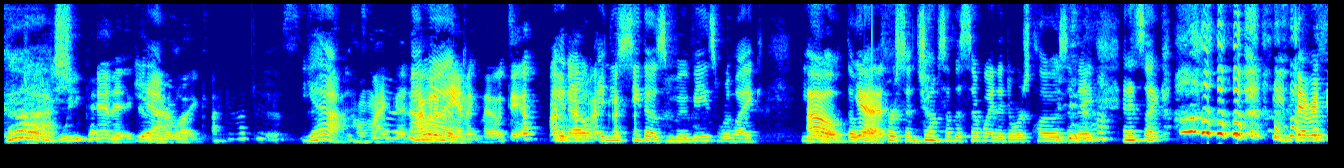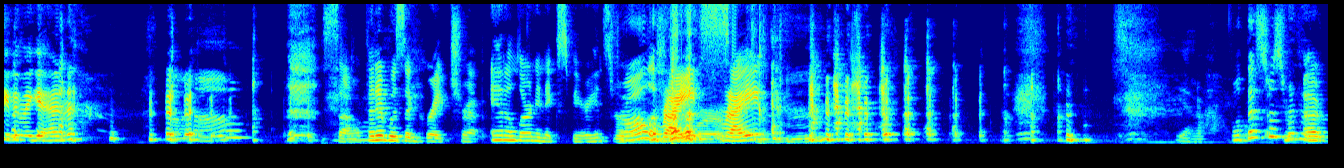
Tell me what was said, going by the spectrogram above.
gosh we panic, Yeah. and we're like, I got this. yeah It's Oh my good." goodness. I'm I would have like- panicked though too. you know and you see those movies where like you know Oh, the one person jumps on the subway and the doors close and they and it's like you never see them again. Uh-huh. so but it was a great trip and a learning experience for all of Right, us right. Mhm. yeah well this was a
